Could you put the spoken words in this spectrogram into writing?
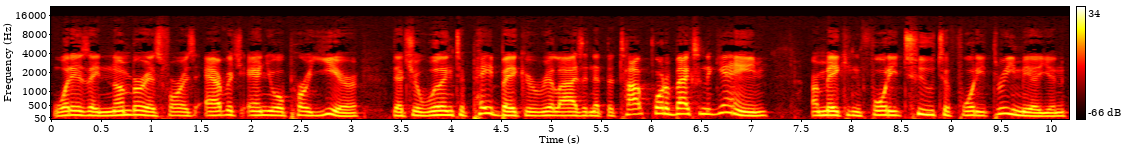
What is a number as far as average annual per year that you're willing to pay Baker, realizing that the top quarterbacks in the game are making 42 to 43 million?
